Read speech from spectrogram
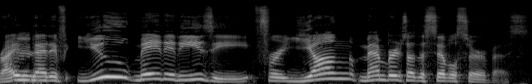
right? Mm. That if you made it easy for young members of the civil service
